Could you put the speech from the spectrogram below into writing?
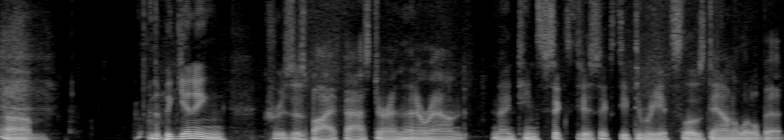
Um, the beginning cruises by faster, and then around 1960 to 63, it slows down a little bit.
